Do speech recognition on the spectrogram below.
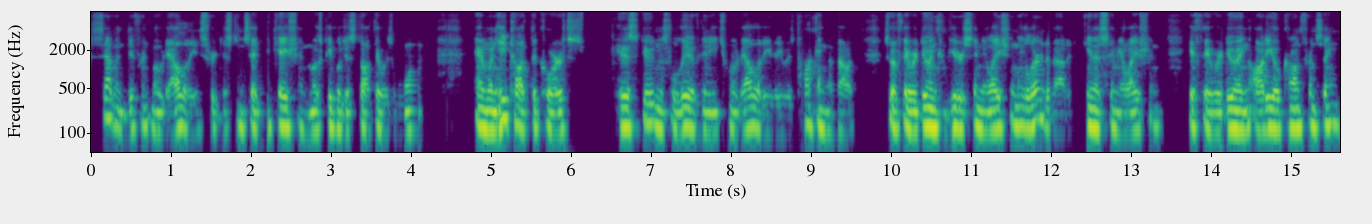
seven different modalities for distance education. Most people just thought there was one. And when he taught the course, his students lived in each modality that he was talking about. So if they were doing computer simulation, they learned about it in a simulation. If they were doing audio conferencing,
